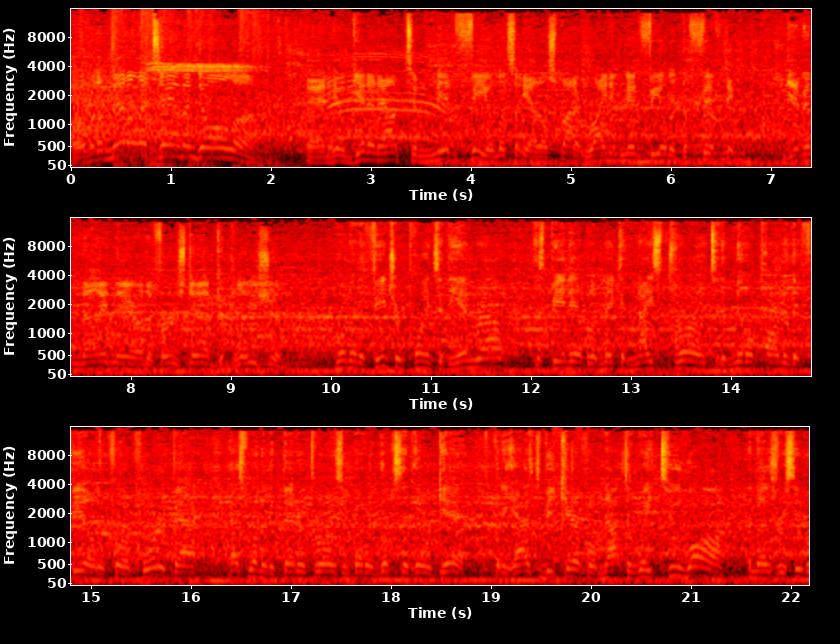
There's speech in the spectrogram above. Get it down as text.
Over the middle, it's Amendola. And he'll get it out to midfield. Let's say, yeah, they'll spot it right at midfield at the 50. Give him nine there on the first down completion. One of the feature points of the in route is being able to make a nice throw to the middle part of the field. And for a quarterback, that's one of the better throws and better looks that he'll get. But he has to be careful not to wait too long and let his receiver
